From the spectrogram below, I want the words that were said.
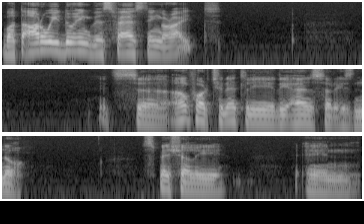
But are we doing this fasting right? It's uh, unfortunately the answer is no, especially in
